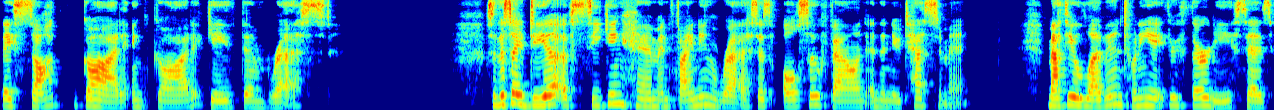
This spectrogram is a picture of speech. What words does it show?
they sought God and God gave them rest. So, this idea of seeking Him and finding rest is also found in the New Testament. Matthew 11, 28 through 30 says,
